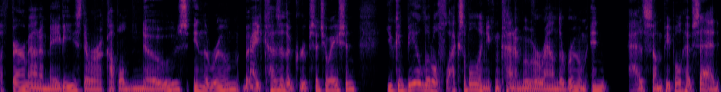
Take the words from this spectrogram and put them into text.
a fair amount of maybes, there were a couple no's in the room, but Right. because of the group situation, you can be a little flexible and you can kind of move around the room and as some people have said,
